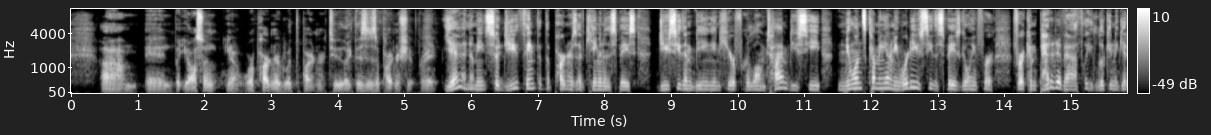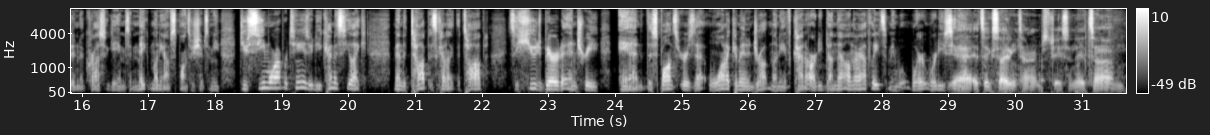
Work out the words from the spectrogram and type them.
Um, and but you also, you know, we're partnered with the partner too. Like this is a partnership, right? Yeah, and I mean, so do you think that the partners that came into the space, do you see them being in here for a long time? Do you see new ones coming in? I mean, where do you see the space going for for a competitive athlete looking to get into CrossFit Games and make money off sponsorships? I mean, do you see more opportunities, or do you kind of see like, man, the top is kind of like the top. It's a huge barrier to entry, and the sponsors that want to come in and drop money have kind of already done that on their athletes. I mean, where where do you see yeah, that? Yeah, it's exciting time times, Jason. It's um,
